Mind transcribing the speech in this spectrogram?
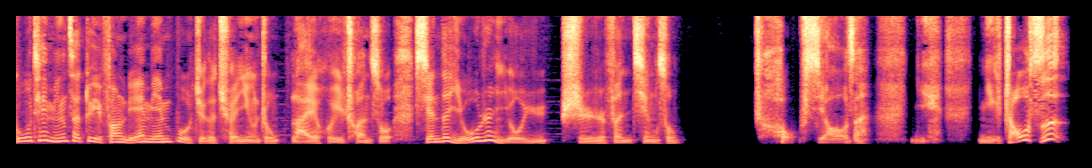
古天明在对方连绵不绝的拳影中来回穿梭，显得游刃有余，十分轻松。臭小子，你你找死！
